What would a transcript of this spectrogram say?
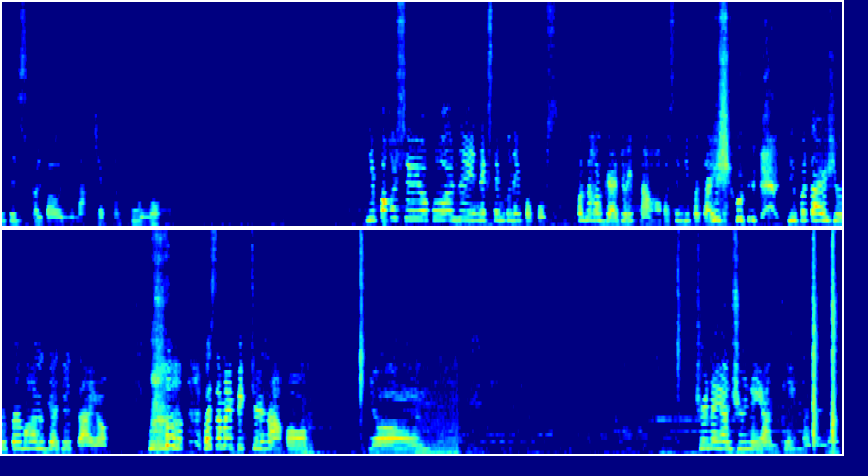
Ito sa kalbaon na naakyat ng puno. Hindi pa kasi ako, ano eh, next time ko na ipopost. Pag nakagraduate na ako, kasi hindi pa tayo sure. hindi pa tayo sure, pero makagraduate tayo. Basta may picture na ako. Yan. Sure na yan, sure na yan. Claim natin yan.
